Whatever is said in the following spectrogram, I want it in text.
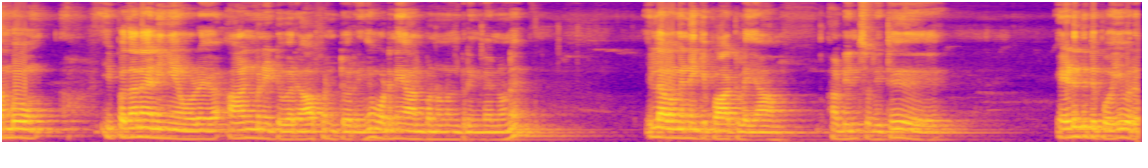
சம்பவம் இப்போ தானே நீங்கள் ஆன் பண்ணிட்டு வர ஆஃப் பண்ணிட்டு வர்றீங்க உடனே ஆன் பண்ணணுன்றீங்களேன்னு இல்லை அவங்க இன்றைக்கி பார்க்கலையா? அப்படின்னு சொல்லிட்டு எடுத்துகிட்டு போய் ஒரு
